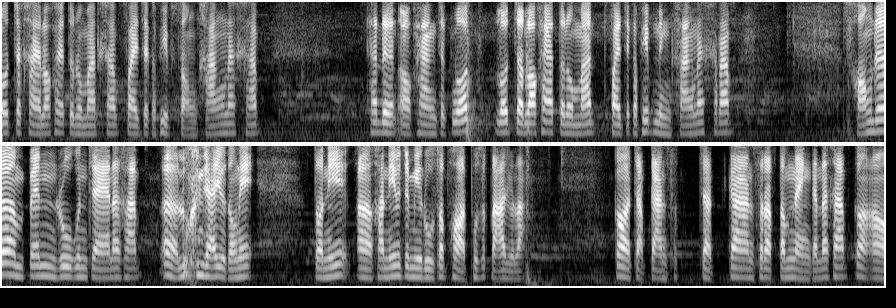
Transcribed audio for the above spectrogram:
รถจะคลายล็อกให้อัตโนมัติครับ ไฟจะกระพริบ 2 ครั้งนะครับ ถ้าเดินออกห่างจากรถ รถจะล็อกให้อัตโนมัติ ไฟจะกระพริบ 1 ครั้งนะครับ ของเดิมเป็นรูกุญแจนะครับ เออ รูกุญแจอยู่ตรงนี้ตัวนี้คันนี้มันจะมีรูซัพพอร์ตพุชสตาร์อยู่ละ ก็จับการจัดการสลับตำแหน่งกันนะครับ ก็เอา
